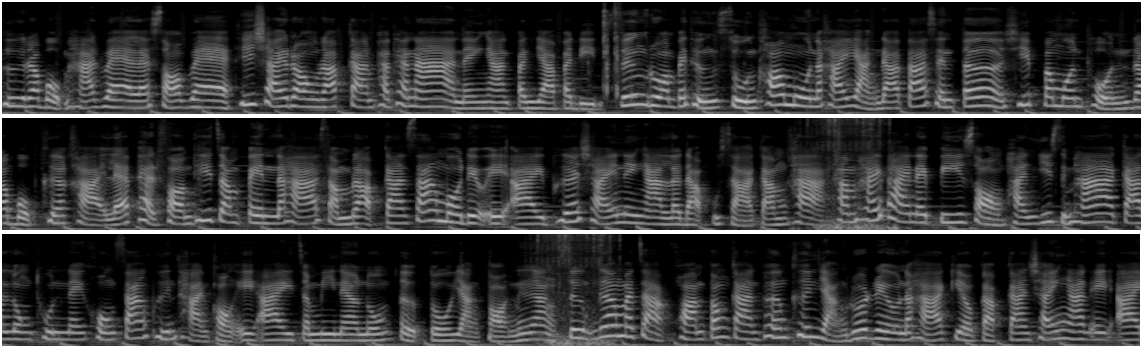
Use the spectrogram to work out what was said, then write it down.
คือระบบฮาร์ดแวร์และซอฟต์แวร์ที่ใช้รองรับการพัฒนาในงานปัญญาประดิษฐ์ ซึ่งรวมไปถึงศูนย์ข้อมูลนะคะ อย่าง Data Center ชิปประมวลผล ระบบเครือข่าย และแพลตฟอร์มที่จำเป็นนะคะสำหรับการสร้างโมเดล AI เพื่อใช้ในงานระดับอุตสาหกรรมค่ะทำให้ภายในปี 2025 การลงทุนในโครงสร้างพื้นฐานของ AI จะมีแนวโน้มเติบโตอย่างต่อเนื่อง สืบเนื่องมาจากความต้องการเพิ่มขึ้นอย่างรวดเร็วนะคะ เกี่ยวกับการใช้งาน AI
